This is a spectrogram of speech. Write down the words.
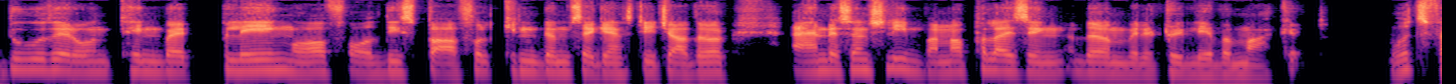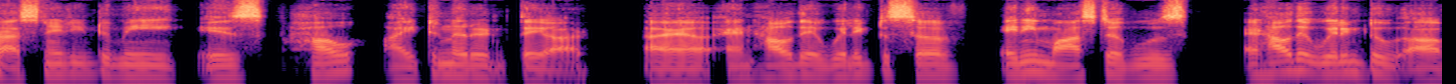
do their own thing by playing off all these powerful kingdoms against each other and essentially monopolizing the military labor market. What's fascinating to me is how itinerant they are uh, and how they're willing to serve any master who's and how they're willing to uh,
